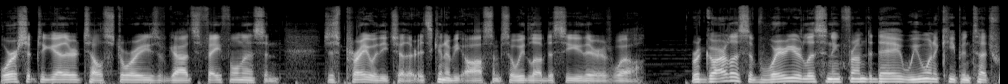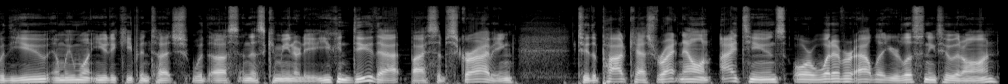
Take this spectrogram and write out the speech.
worship together, tell stories of God's faithfulness, and just pray with each other. It's going to be awesome. So we'd love to see you there as well. Regardless of where you're listening from today, we want to keep in touch with you and we want you to keep in touch with us in this community. You can do that by subscribing to the podcast right now on iTunes or whatever outlet you're listening to it on.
